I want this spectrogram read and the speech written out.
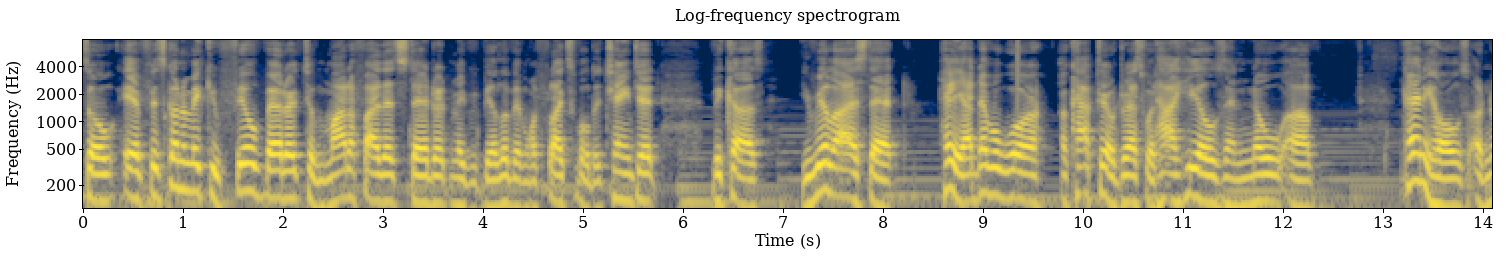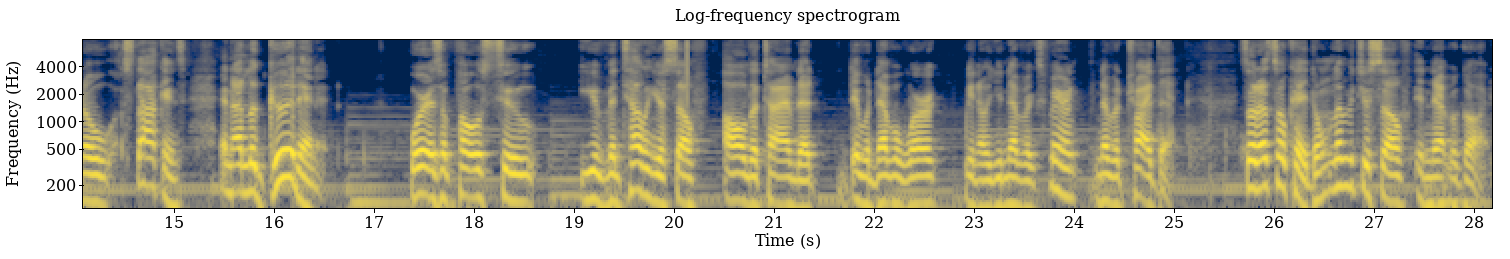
So, if it's going to make you feel better to modify that standard, maybe be a little bit more flexible to change it because you realize that, hey, I never wore a cocktail dress with high heels and no uh, pantyhose or no stockings, and I look good in it. Whereas opposed to you've been telling yourself all the time that it would never work, You know, you never experienced, never tried that. So that's okay. Don't limit yourself in that regard.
